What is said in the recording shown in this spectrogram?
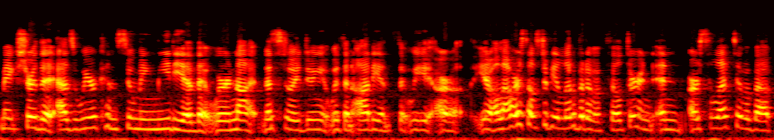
make sure that as we're consuming media that we're not necessarily doing it with an audience that we are you know allow ourselves to be a little bit of a filter and, and are selective about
